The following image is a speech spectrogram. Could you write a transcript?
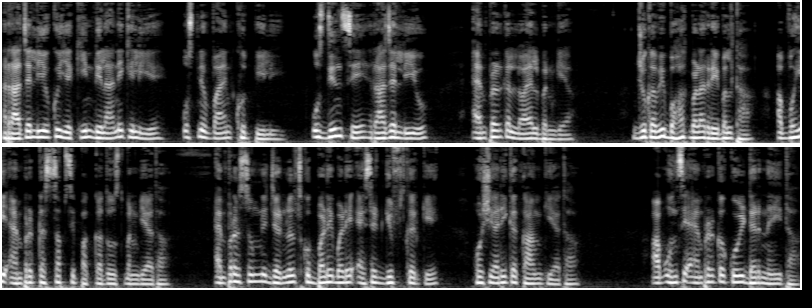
राजा लियो को यकीन दिलाने के लिए उसने वाइन खुद पी ली। उस दिन से राजा लियो एम्पर का लॉयल बन गया। जो कभी बहुत बड़ा रेबल था, अब वही एम्पर का सबसे पक्का दोस्त बन गया था। एम्पर सुंग ने जनरल्स को बड़े बड़े एसेट गिफ्ट करके होशियारी का काम किया था। अब उनसे एम्पर का कोई डर नहीं था।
